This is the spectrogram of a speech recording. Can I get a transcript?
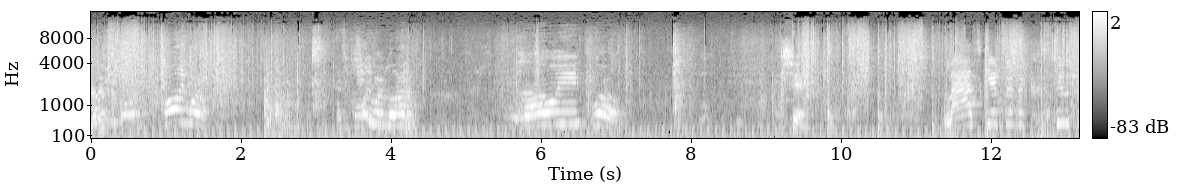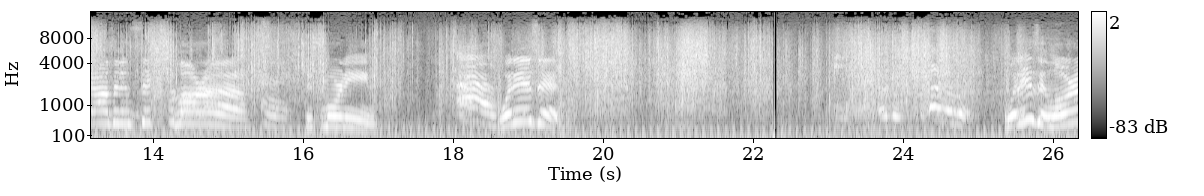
What is it, Laura? Polly World. That's Polly World, Laura. Polly World. Shit. Last gift of the 2006 for Laura this morning. What is it? What is it, Laura?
